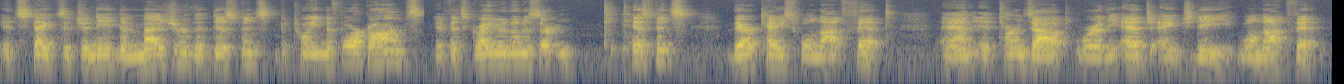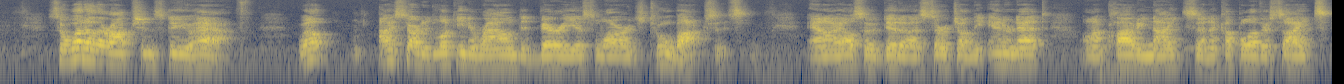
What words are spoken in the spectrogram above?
it states that you need to measure the distance between the fork arms. If it's greater than a certain distance, their case will not fit. And it turns out where the Edge HD will not fit. So what other options do you have? Well, I started looking around at various large toolboxes. And I also did a search on the internet on cloudy nights and a couple other sites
